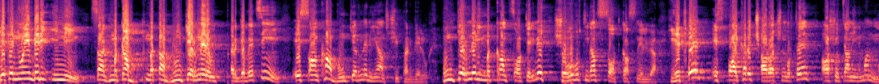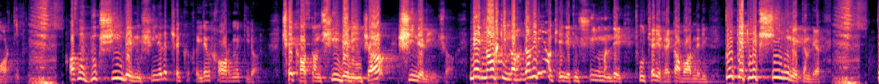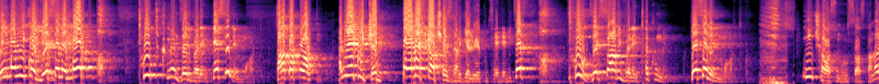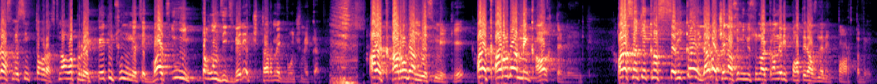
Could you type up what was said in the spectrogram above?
Եթե նոյեմբերի 9-ին սրանք մկան մտան բունկերները ու փրկվեցին, այս անգամ բունկերները իրանց չի փրկելու։ Բունկերների մկան ծակերի մեջ ժողովուրդ իրանց սատկացնելու է։ Եթե այս պայքարը չառաջնորդեն Աշոտյանի նման մարդիկ։ Ասում եմ դուք շինվելն ու շինելը չեք իրեն խառնում եք իրար։ Չեք հասկանում շինվելը ինչա, շինելը ինչա։ Մեր նախկին նախագահները իրանք են եթե շինում են դե թուրքերի ղեկավարներին։ Դուք այդ մեկ շինվում եք ընդեր։ Դե հիմա Նիկոլ, ես էլ եմ մարդ, ձեր վրեն, ես էլ եմ մարդ։ Դատապարտի։ Համի եկու չէ, պավեսկա չես գրգելու եկուց հետևից, ես։ Թու, ձեր սաղի վրեն թքում են։ Ես էլ եմ մարդ։ Ինչ ասում Ռուսաստան, արա ասում ես իմ տարածքն ապրեք, պետություն ունեցեք, բայց իմ տանձից վերև չթռնեք ոչ մեկը։ Արա Քարորյանն ես մեկ է։ Արա Քարորյան մենք հաղթել ենք։ Արա սանք եկան սրիկա են, լավա չեն ասում 90-ականների պատերազմներ են պարտվել։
